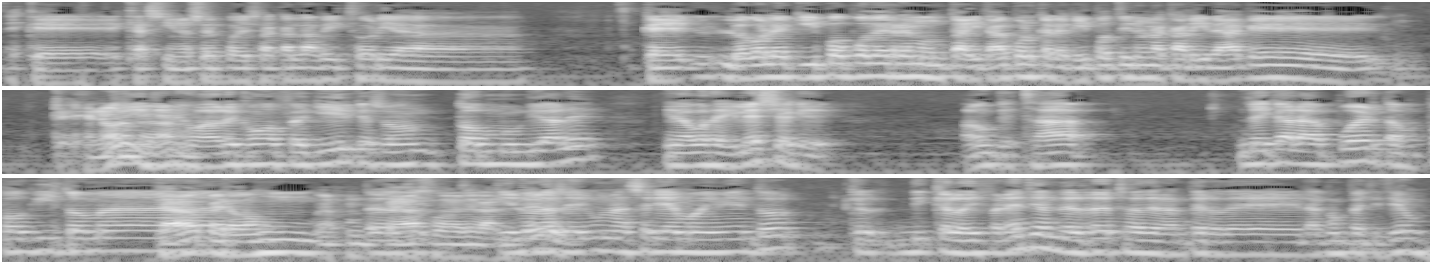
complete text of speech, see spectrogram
es que, es que así no se puede sacar las victorias. Que luego el equipo puede remontar y tal, porque el equipo tiene una calidad que, que es enorme. Sí, tiene jugadores como Fekir, que son top mundiales. Tiene a Borja Iglesias, que aunque está de cara a puerta un poquito más... Claro, pero es un, es un pedazo de delantero. Tiene una, serie- una serie de movimientos que, que lo diferencian del resto de delanteros de la competición.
